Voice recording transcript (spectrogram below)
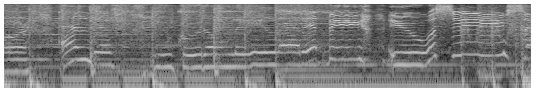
And if you could only let it be, you will see.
